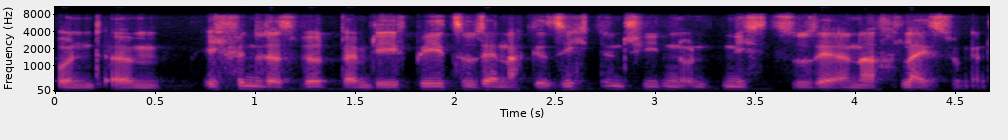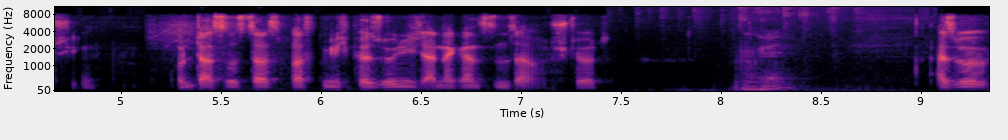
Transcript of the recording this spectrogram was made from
Und ähm, ich finde, das wird beim DFB zu sehr nach Gesicht entschieden und nicht zu sehr nach Leistung entschieden. Und das ist das, was mich persönlich an der ganzen Sache stört. Okay. Also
